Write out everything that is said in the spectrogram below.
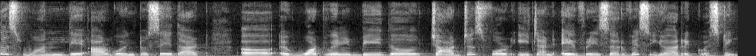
this one they are going to say that uh, what will be the charges for each and every service you are requesting.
